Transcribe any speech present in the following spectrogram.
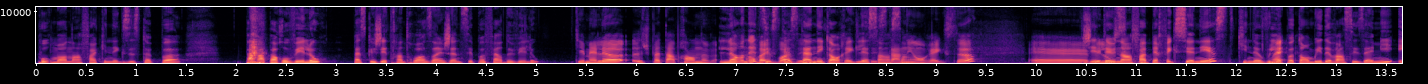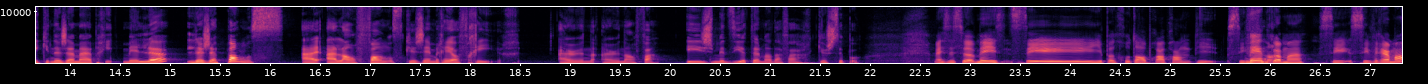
pour mon enfant qui n'existe pas par rapport au vélo, parce que j'ai 33 ans et je ne sais pas faire de vélo. OK, mais là, je vais t'apprendre. Là, on, a dit que c'était cette année qu'on réglait ça ensemble. Cette année, on règle ça. Euh, J'étais une enfant perfectionniste qui ne voulait pas tomber devant ses amis et qui n'a jamais appris. Mais là, là, je pense à, l'enfance que j'aimerais offrir à un, à un enfant. Et je me dis, il y a tellement d'affaires que je sais pas. Mais c'est ça, mais c'est. Il n'est pas trop tard pour apprendre. Puis c'est fou comment. C'est vraiment,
